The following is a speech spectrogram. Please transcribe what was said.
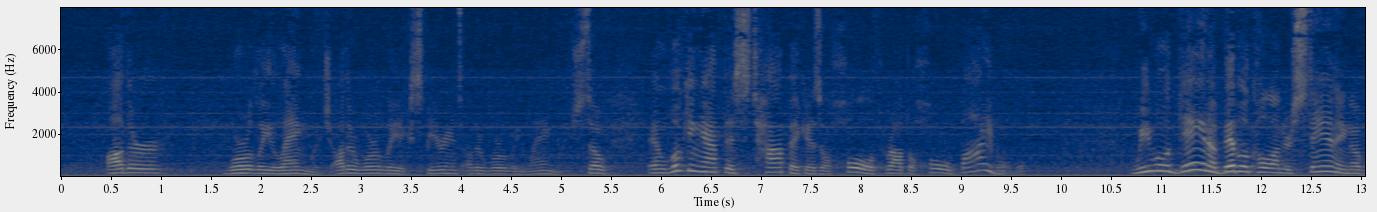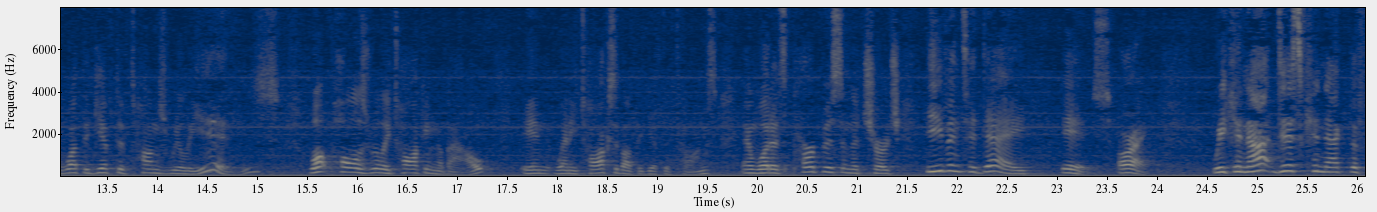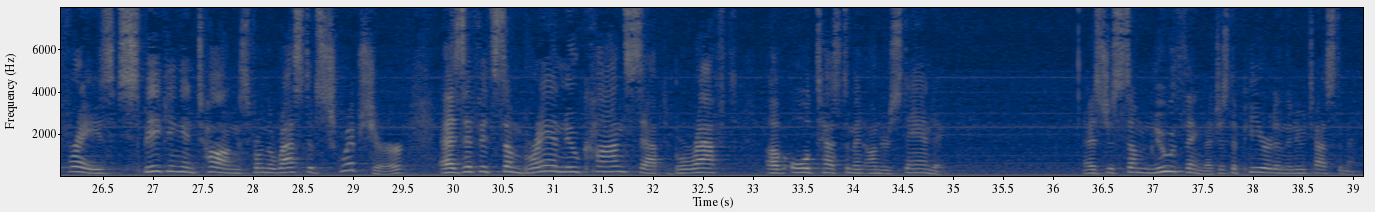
otherworldly language, otherworldly experience, otherworldly language. So, and looking at this topic as a whole throughout the whole Bible, we will gain a biblical understanding of what the gift of tongues really is, what Paul is really talking about in when he talks about the gift of tongues, and what its purpose in the church even today is. All right. We cannot disconnect the phrase speaking in tongues from the rest of Scripture as if it's some brand new concept bereft of Old Testament understanding. As just some new thing that just appeared in the New Testament.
